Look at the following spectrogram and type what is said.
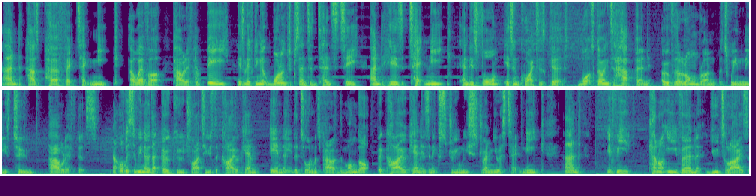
and has perfect technique. However, powerlifter B is lifting at 100% intensity and his technique and his form isn't quite as good. What's going to happen over the long run between these two powerlifters? Now, obviously, we know that Goku tried to use the Kaioken in the tournament's power of the manga, but Kaioken is an extremely strenuous technique, and if he cannot even utilize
